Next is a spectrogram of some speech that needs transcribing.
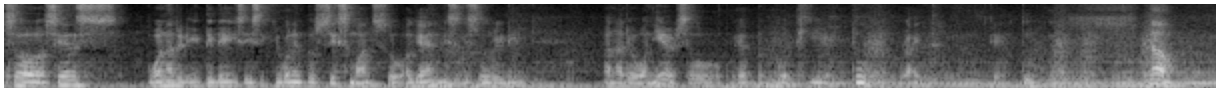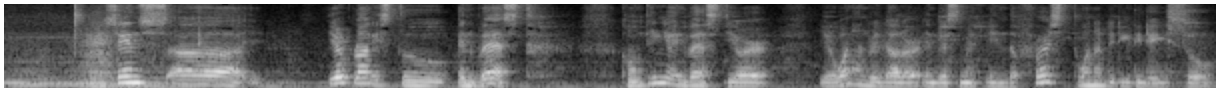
So since 180 days is equivalent to 6 months so again this is already another one year. So we have to put here 2 right? Okay 2 now since uh, your plan is to invest continue invest your your $100 investment in the first 180 days so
